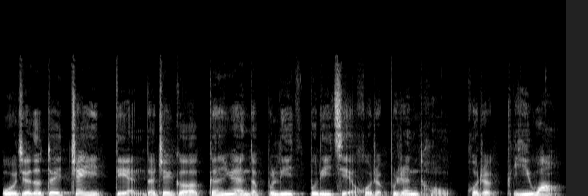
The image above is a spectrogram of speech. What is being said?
我觉得对这一点的这个根源的不理不理解或者不认同或者遗忘，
